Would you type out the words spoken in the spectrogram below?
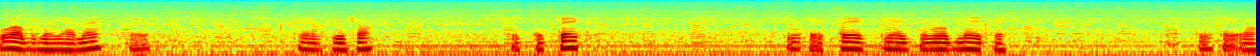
łobu myjemy. Pyk. Piękniusio. Pyk, pyk, pyk. Tutaj pyk, pięknie obmyty. Tutaj o.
